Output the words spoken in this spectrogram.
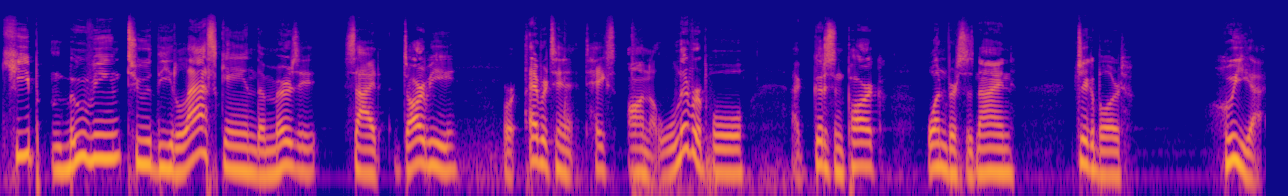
keep moving to the last game, the Merseyside Derby, where Everton takes on Liverpool at Goodison Park, one versus nine. Jacob Bullard, who you got?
